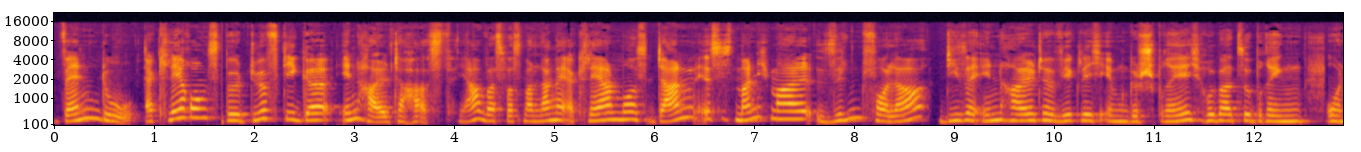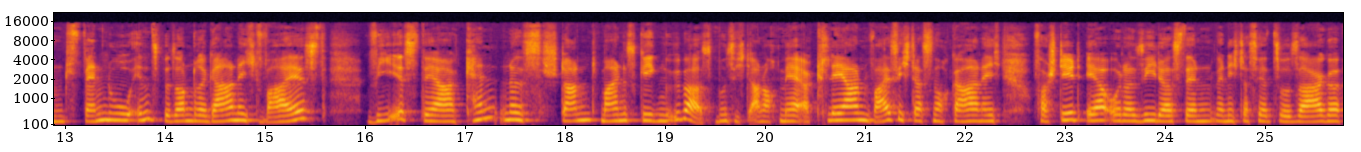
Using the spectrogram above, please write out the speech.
Wenn du erklärungsbedürftige Inhalte hast, ja, was, was man lange erklären muss, dann ist es manchmal sinnvoller, diese Inhalte wirklich im Gespräch rüberzubringen. Und wenn du insbesondere gar nicht weißt, wie ist der Kenntnisstand meines Gegenübers? Muss ich da noch mehr erklären? Weiß ich das noch gar nicht? Versteht er oder sie das denn, wenn ich das jetzt so sage?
